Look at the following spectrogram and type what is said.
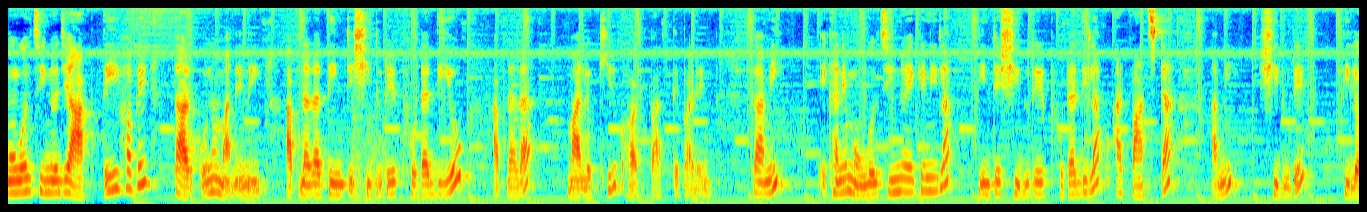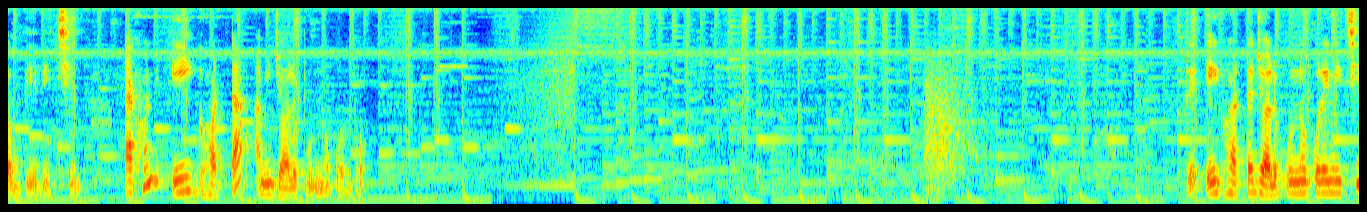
মঙ্গল চিহ্ন যে আঁকতেই হবে তার কোনো মানে নেই। আপনারা তিনটে সিঁদুরের ফোঁটা দিয়েও আপনারা মা লক্ষ্মীর ঘট পাততে পারেন। তো আমি এখানে মঙ্গল চিহ্ন এঁকে নিলাম, তিনটে সিঁদুরের ফোঁটা দিলাম আর পাঁচটা আমি সিঁদুরে তিলক দিয়ে দিচ্ছি। এখন এই ঘরটা আমি জলপূর্ণ করব। তো এই ঘরটা জলপূর্ণ করে নিচ্ছি।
